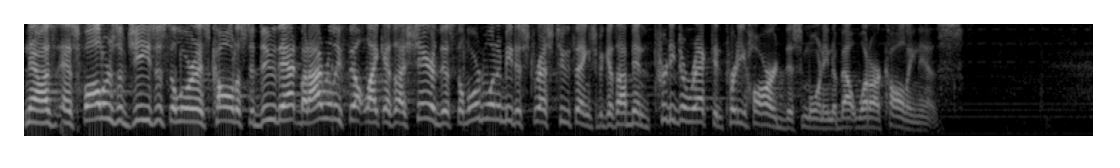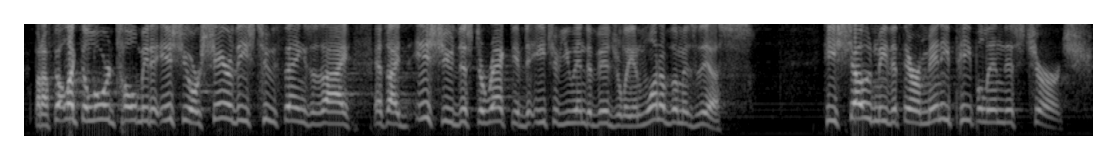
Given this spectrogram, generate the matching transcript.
Now, as, as followers of Jesus, the Lord has called us to do that, but I really felt like as I shared this, the Lord wanted me to stress two things because I've been pretty direct and pretty hard this morning about what our calling is. But I felt like the Lord told me to issue or share these two things as I, as I issued this directive to each of you individually. And one of them is this he showed me that there are many people in this church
